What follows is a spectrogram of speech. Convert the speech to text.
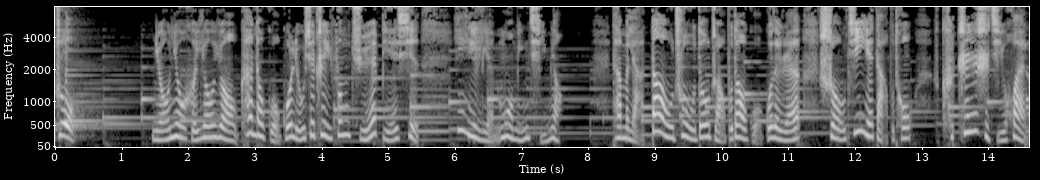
症。牛牛和悠悠看到果果留下这一封诀别信，一脸莫名其妙。他们俩到处都找不到果果的人，手机也打不通，可真是急坏了。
